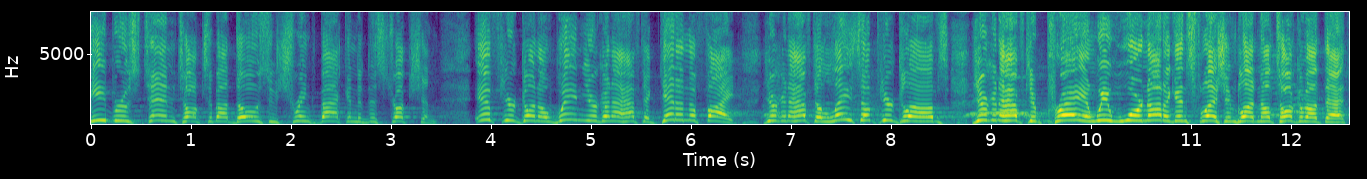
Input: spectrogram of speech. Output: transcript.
Hebrews 10 talks about those who shrink back into destruction. If you're gonna win, you're gonna have to get in the fight. You're gonna have to lace up your gloves. You're gonna have to pray, and we war not against flesh and blood, and I'll talk about that.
